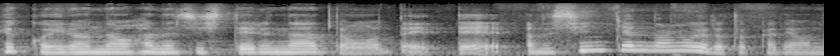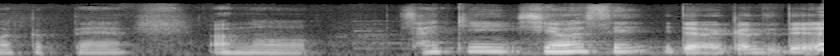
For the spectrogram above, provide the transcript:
結構いろんなお話してるなって思っていてあの真剣なムードとかではなくてあの最近幸せみたいな感じで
